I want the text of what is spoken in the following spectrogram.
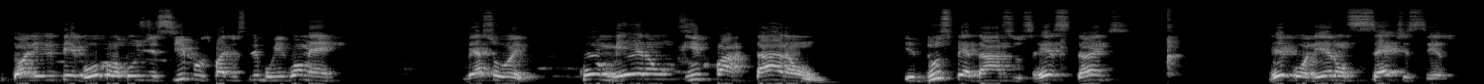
Então ali ele pegou, colocou os discípulos para distribuir igualmente. Verso 8: Comeram e fartaram, e dos pedaços restantes recolheram sete cestos.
